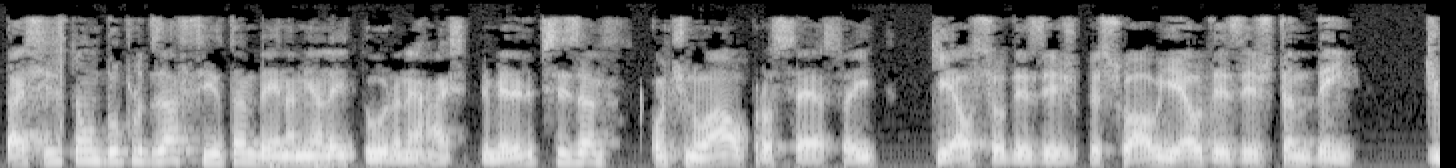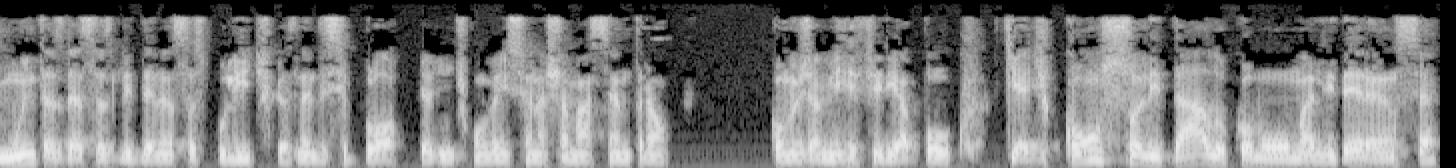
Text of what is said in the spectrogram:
Tarcísio tem um duplo desafio também na minha leitura, né, Raíssa? Primeiro, ele precisa continuar o processo aí, que é o seu desejo pessoal e é o desejo também de muitas dessas lideranças políticas, né, desse bloco que a gente convenciona chamar Centrão, como eu já me referi há pouco, que é de consolidá-lo como uma liderança,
